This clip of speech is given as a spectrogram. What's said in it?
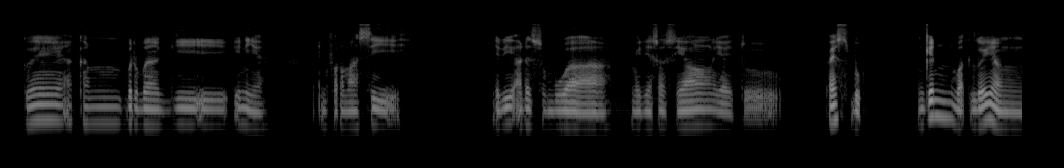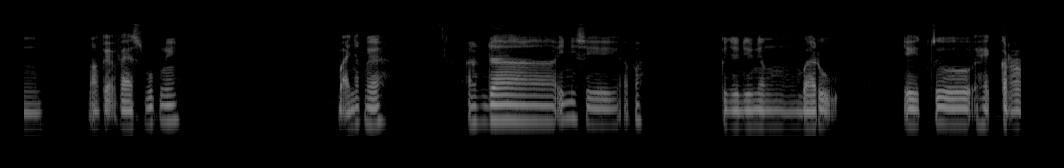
gue akan berbagi ini ya Informasi. Jadi ada sebuah media sosial yaitu Facebook. Mungkin buat lo yang pakai Facebook nih Banyak ya? Ada ini sih apa kejadian yang baru yaitu hacker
